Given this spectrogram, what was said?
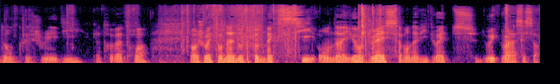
donc je vous l'ai dit, 83. Alors, je vois qu'on a un autre maxi, on a Your Dress, à mon avis, doit être. Oui, voilà, c'est ça.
